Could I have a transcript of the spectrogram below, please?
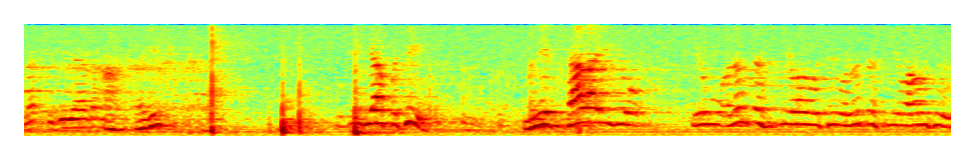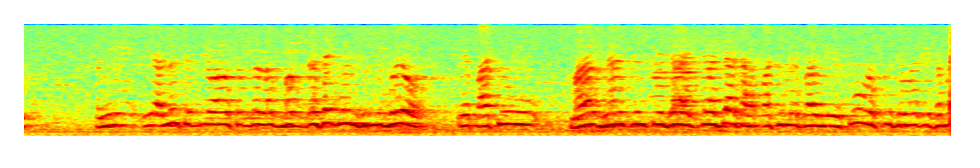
લક્ષ છૂટી જાય હજી? છૂટી ગયા પછી મને એક ખ્યાલ આવી ગયો કે હું અનંત સ્ત્રી વાળો છું અનંત સ્ત્રી વાળો છું. અને એ અનંત વાળો શબ્દ લગભગ દસેક મિનિટ સુધી બોલ્યો. એટલે પાછું મારા જ્ઞાન ચિંતુ જાય ત્યાં જતા પાછું મેં ભાવ્યું શું વસ્તુ છે મને કંઈ સમજ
